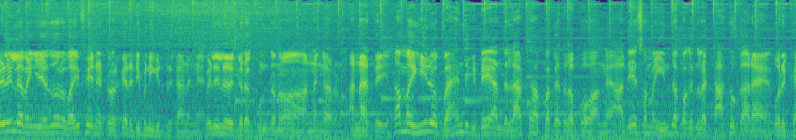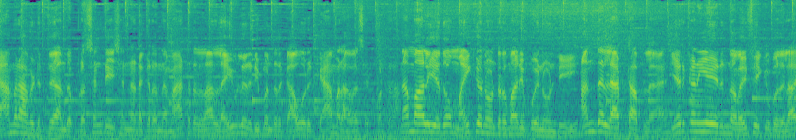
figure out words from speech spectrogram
வெளியில அவங்க ஏதோ ஒரு வைஃபை நெட்வொர்க்கை ரெடி பண்ணிக்கிட்டு இருக்கானுங்க. வெளியில இருக்க இருக்கிற குண்டனும் அண்ணங்காரனும் அண்ணாத்தையும். நம்ம ஹீரோ பயந்துகிட்டே அந்த லேப்டாப் பக்கத்துல போவாங்க. அதே சமயம் இந்த பக்கத்துல டாட்டுக்காரன் ஒரு கேமரா எடுத்து அந்த பிரசன்டேஷன் நடக்கிற அந்த மேட்டர் எல்லாம் லைவ்ல ரெடி பண்றதுக்காக ஒரு கேமராவை செட் பண்றான். நம்ம ஏதோ மைக்க நோண்டுற மாதிரி போய் நோண்டி அந்த லேப்டாப்ல ஏற்கனவே இருந்த வைஃபைக்கு பதிலா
